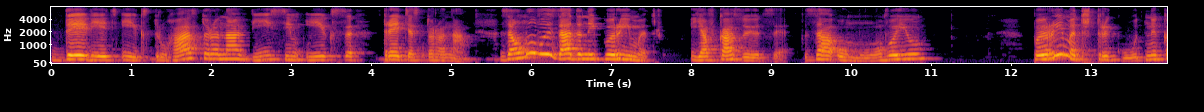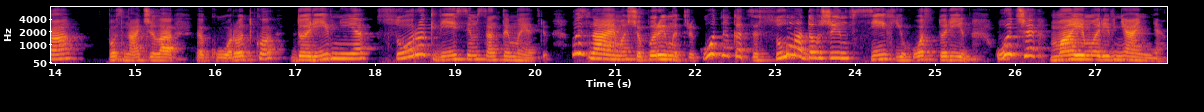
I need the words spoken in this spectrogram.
9х друга сторона, 8х третя сторона. За умовою заданий периметр я вказую це за умовою. Периметр трикутника, позначила е, коротко, дорівнює 48 см. Ми знаємо, що периметр трикутника це сума довжин всіх його сторін. Отже, маємо рівняння.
